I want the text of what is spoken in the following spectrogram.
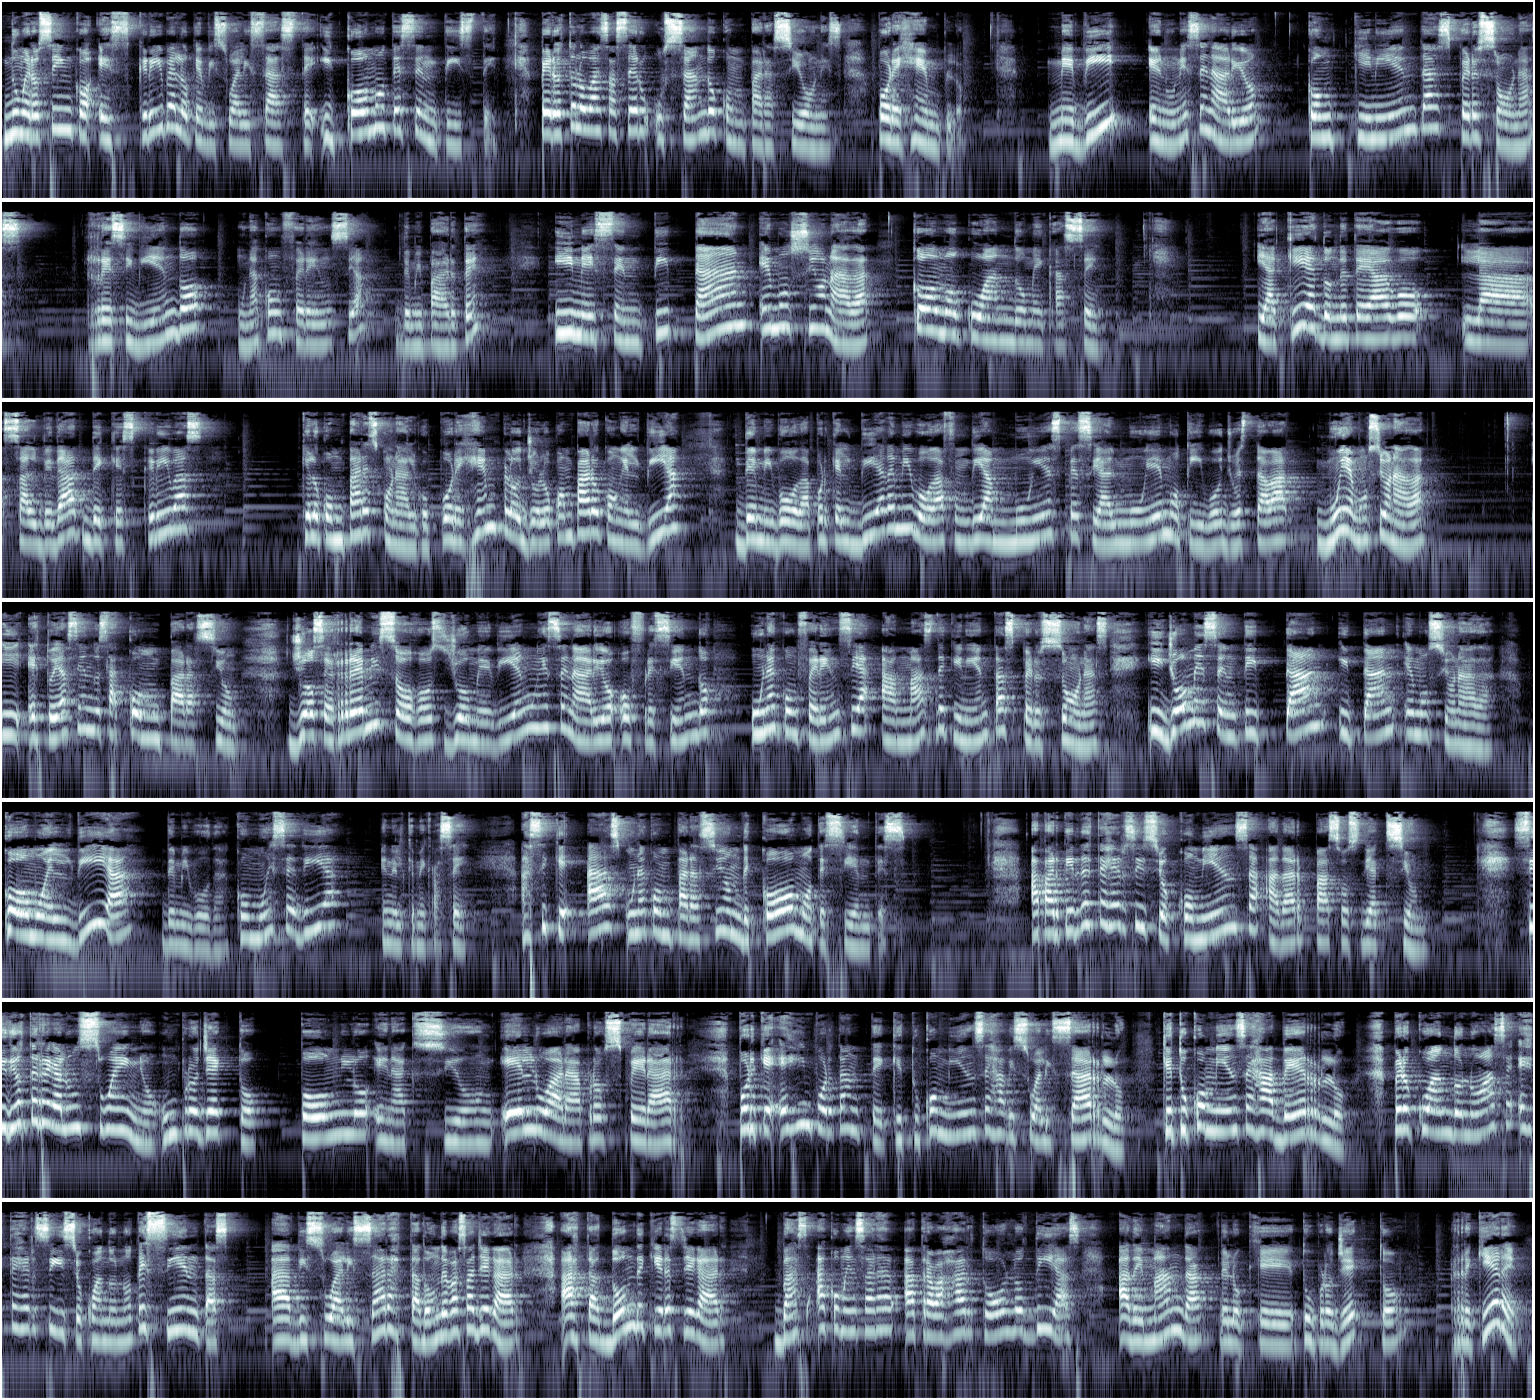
Número 5, escribe lo que visualizaste y cómo te sentiste. Pero esto lo vas a hacer usando comparaciones. Por ejemplo, me vi en un escenario con 500 personas recibiendo una conferencia de mi parte y me sentí tan emocionada como cuando me casé. Y aquí es donde te hago la salvedad de que escribas, que lo compares con algo. Por ejemplo, yo lo comparo con el día de mi boda, porque el día de mi boda fue un día muy especial, muy emotivo, yo estaba muy emocionada y estoy haciendo esa comparación. Yo cerré mis ojos, yo me vi en un escenario ofreciendo una conferencia a más de 500 personas y yo me sentí tan y tan emocionada como el día de mi boda, como ese día en el que me casé. Así que haz una comparación de cómo te sientes. A partir de este ejercicio comienza a dar pasos de acción. Si Dios te regaló un sueño, un proyecto, ponlo en acción. Él lo hará prosperar. Porque es importante que tú comiences a visualizarlo, que tú comiences a verlo. Pero cuando no haces este ejercicio, cuando no te sientas a visualizar hasta dónde vas a llegar, hasta dónde quieres llegar, vas a comenzar a, trabajar todos los días a demanda de lo que tu proyecto requiere,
